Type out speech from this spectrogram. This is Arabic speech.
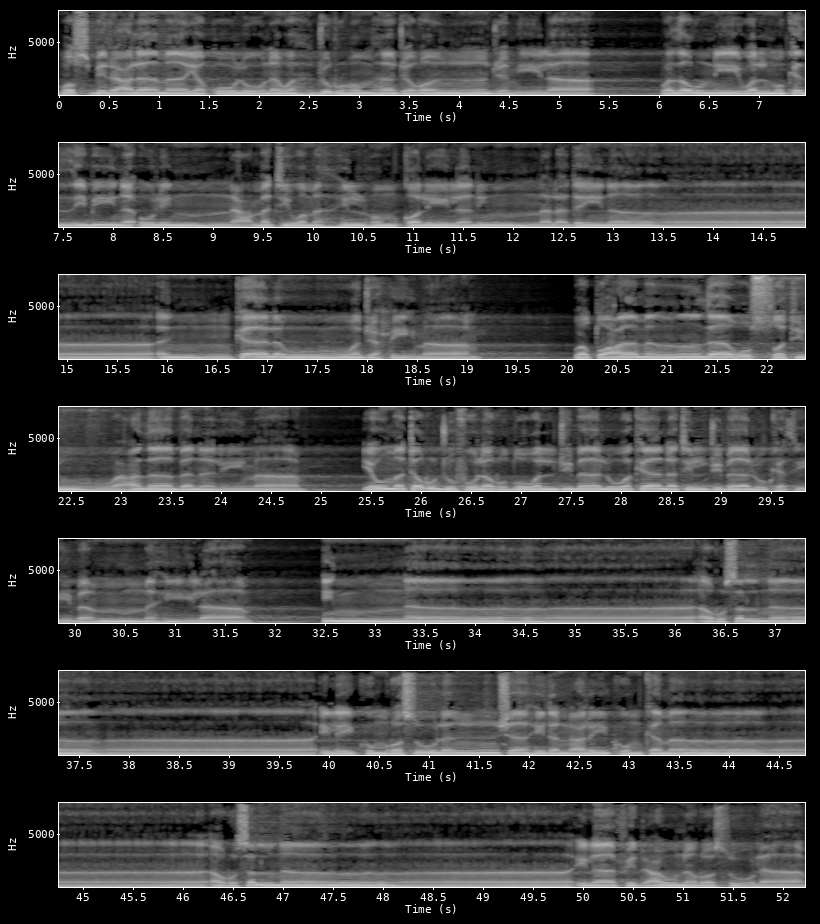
واصبر على ما يقولون واهجرهم هجرا جميلا. وذرني والمكذبين أولي النعمة ومهلهم قليلا إن لدينا أنكالا وجحيما. وطعاما ذا غصة وعذابا أليما. يوم ترجف الأرض والجبال وكانت الجبال كثيبا مهيلا. إنا أرسلنا إليكم رسولا شاهدا عليكم كما أرسلنا إلى فرعون رسولا.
